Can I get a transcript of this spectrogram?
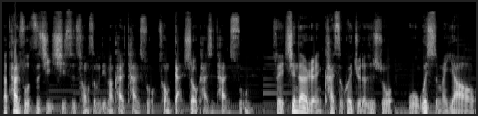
那探索自己其实从什么地方开始探索？从感受开始探索。所以现在的人开始会觉得是说，我为什么要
